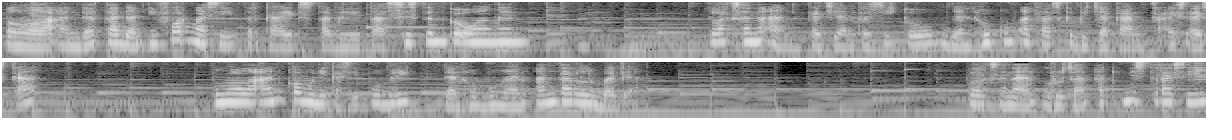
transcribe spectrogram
Pengelolaan data dan informasi terkait stabilitas sistem keuangan pelaksanaan kajian risiko dan hukum atas kebijakan KSSK, pengelolaan komunikasi publik dan hubungan antar lembaga, pelaksanaan urusan administrasi,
